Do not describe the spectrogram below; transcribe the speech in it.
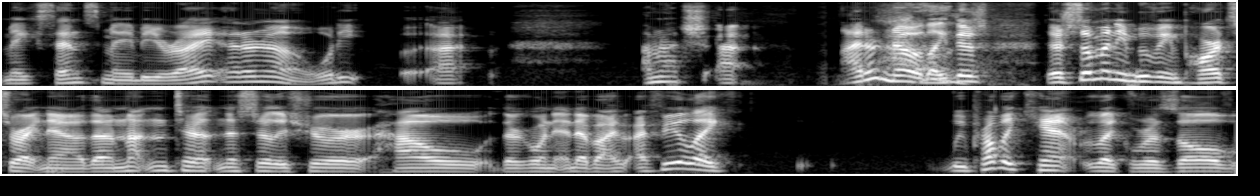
makes sense. Maybe right? I don't know. What do you? I, I'm not sure. I, I don't know. Like, there's there's so many moving parts right now that I'm not necessarily sure how they're going to end up. I, I feel like we probably can't like resolve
